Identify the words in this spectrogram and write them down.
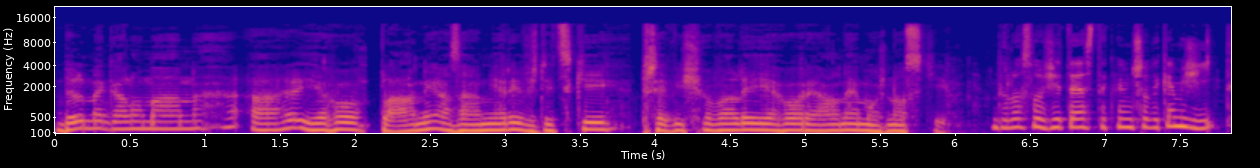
Byl megaloman a jeho plány a záměry vždycky převyšovaly jeho reálné možnosti. Bylo složité s takovým člověkem žít?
